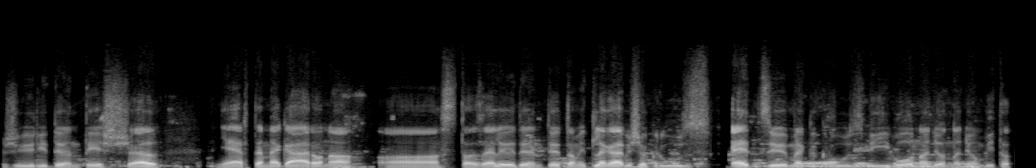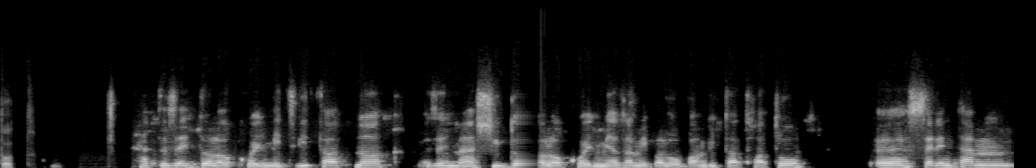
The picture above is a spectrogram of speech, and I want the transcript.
zsűri döntéssel nyerte meg Áron a, azt az elődöntőt, amit legalábbis a grúz edző, meg a grúz vívó nagyon-nagyon vitatott. Hát ez egy dolog, hogy mit vitatnak, ez egy másik dolog, hogy mi az, ami valóban vitatható. Szerintem,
